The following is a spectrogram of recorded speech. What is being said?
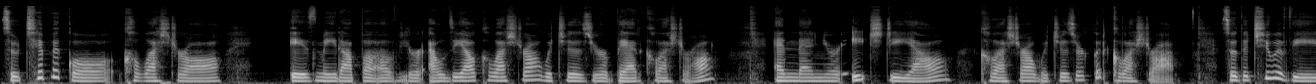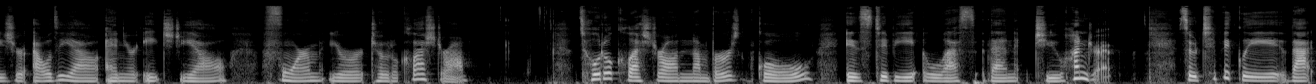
So typical cholesterol is made up of your LDL cholesterol, which is your bad cholesterol, and then your HDL cholesterol, which is your good cholesterol. So the two of these, your LDL and your HDL, form your total cholesterol. Total cholesterol numbers goal is to be less than 200. So typically that,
